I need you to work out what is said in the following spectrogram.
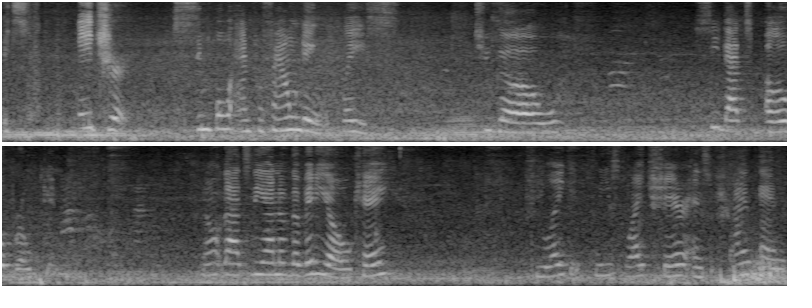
It's nature. Simple and profounding place to go. See, that's a little broken. No, that's the end of the video, okay? If you like it, please like, share, and subscribe, and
